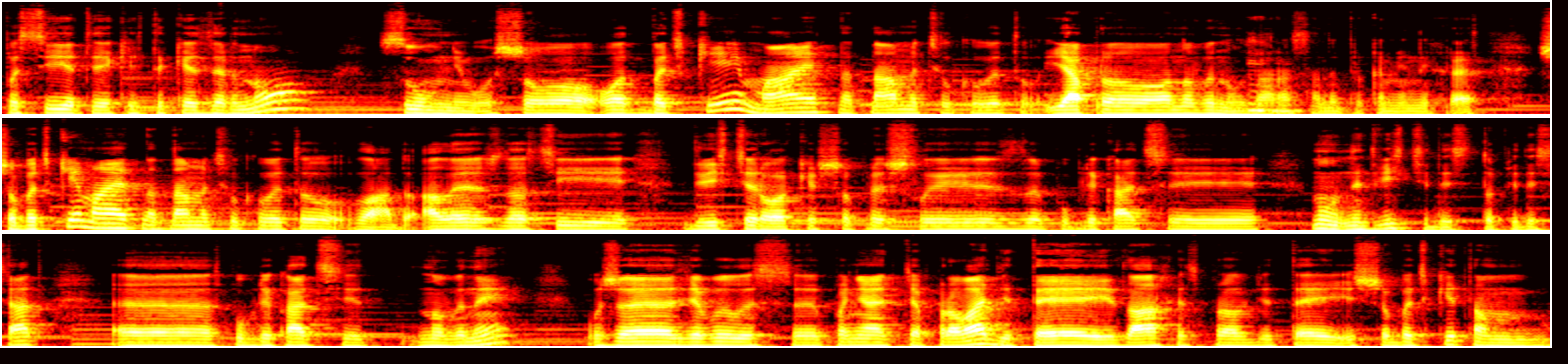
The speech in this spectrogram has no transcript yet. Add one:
посіяти якесь таке зерно сумніву, що от батьки мають над нами цілковиту. Я про новину зараз, а не про камінний хрест. Що батьки мають над нами цілковиту владу. Але ж за ці 200 років, що прийшли з публікації, ну не 200, десь 150, е, з публікації новини. Вже з'явилися поняття права дітей, захист прав дітей, і що батьки там,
